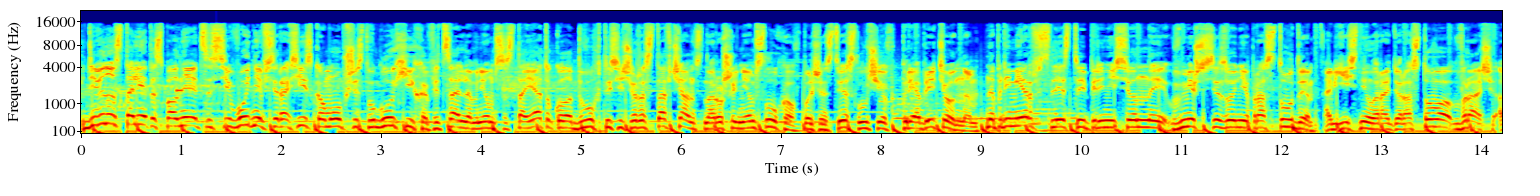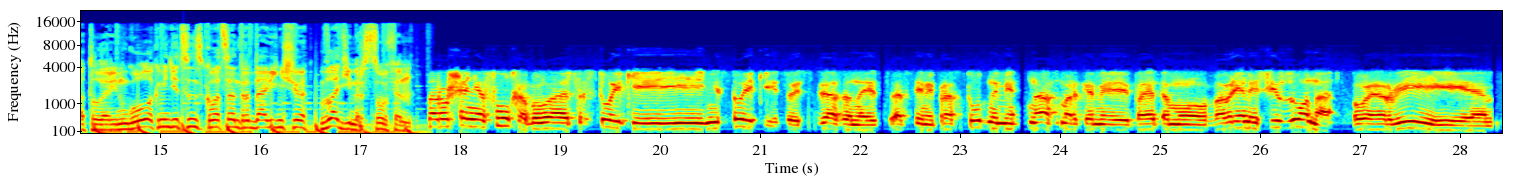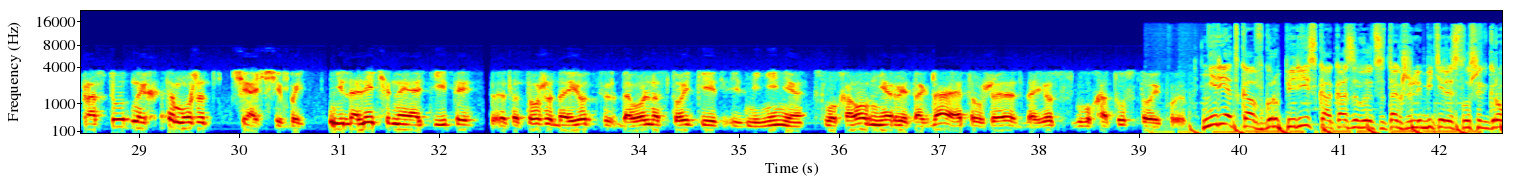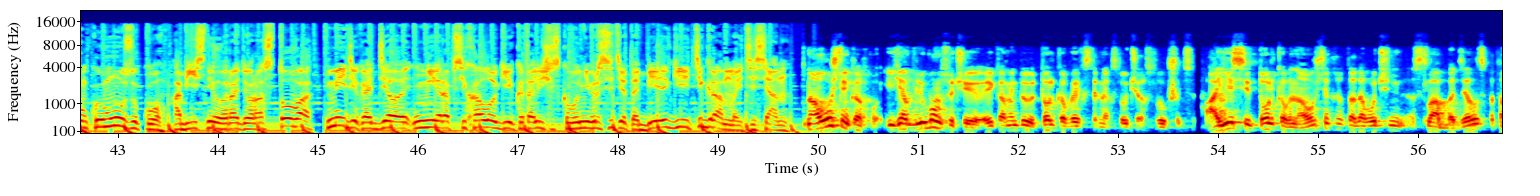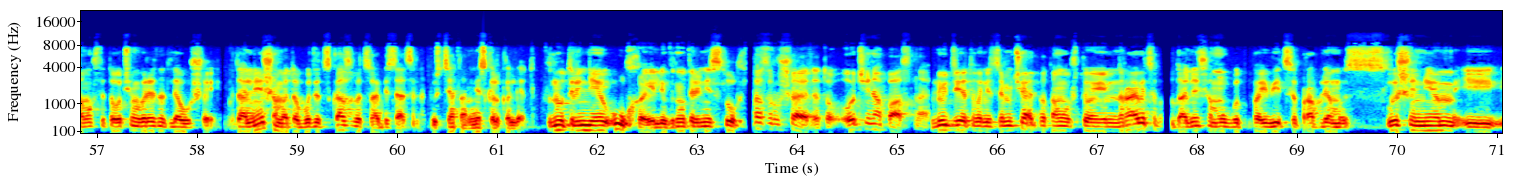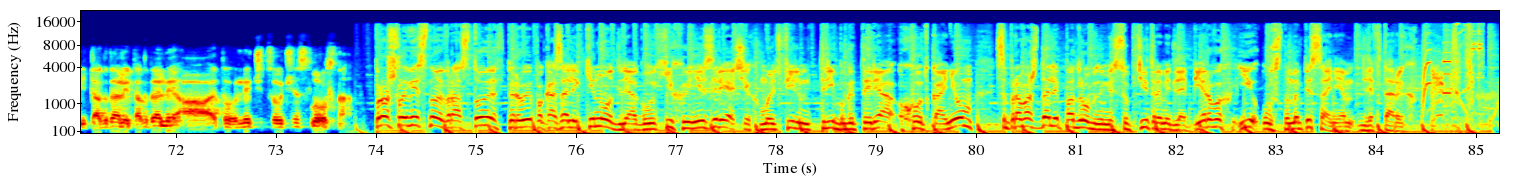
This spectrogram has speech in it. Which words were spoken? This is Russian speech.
90 лет исполняется сегодня Всероссийскому обществу глухих. Официально в нем состоят около двух тысяч ростовчан с нарушением слуха, в большинстве случаев приобретенным. Например, вследствие перенесенной в межсезонье простуды, объяснил радио Ростова врач-отоларинголог медицинского центра да Владимир Софин. Нарушения слуха бывают стойкие и нестойкие, то есть связанные со всеми простудными насморками, поэтому во время сезона ОРВИ и простудных это может чаще быть. Недолеченные отиты, это тоже дает довольно стойкие изменения в слуховом нерве, тогда это уже дает глухоту стойкую. Нередко в группе риска оказываются также любители слушать громкую музыку, объяснил радио Ростова медик отдела нейропсихологии католического университета Бельгии Тигран Майтисян. В наушниках я в любом случае рекомендую только в экстренных случаях слушать. А если только в наушниках, тогда очень слабо делать, потому что это очень вредно для ушей. В дальнейшем это будет сказываться обязательно, спустя там несколько лет. Внутреннее ухо или внутренний слух разрушает. Это очень опасно. Люди этого не замечают, потому что им нравится. В дальнейшем могут появиться проблемы с слышанием и, и так далее, и так далее. А это лечится очень сложно. Прошлой весной в Ростове впервые показали кино для глухих и незрячих. Мультфильм «Три богатыря. Ход конем» сопровождали подробными субтитрами для первых и устным описанием для вторых.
